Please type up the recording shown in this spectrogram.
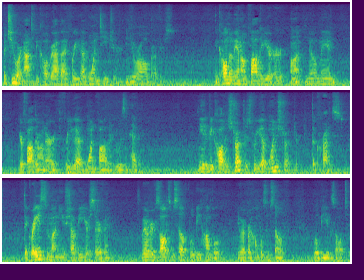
But you are not to be called rabbi, for you have one teacher, and you are all brothers. And call no man on father your earth, on no man your father on earth, for you have one Father who is in heaven. Neither be called instructors, for you have one instructor, the Christ. The greatest among you shall be your servant. Whoever exalts himself will be humbled, and whoever humbles himself will be exalted.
